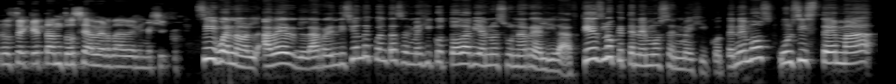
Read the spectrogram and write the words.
no sé qué tanto sea verdad en México. Sí, bueno, a ver, la rendición de cuentas en México todavía no es una realidad. ¿Qué es lo que tenemos en México? Tenemos un sistema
